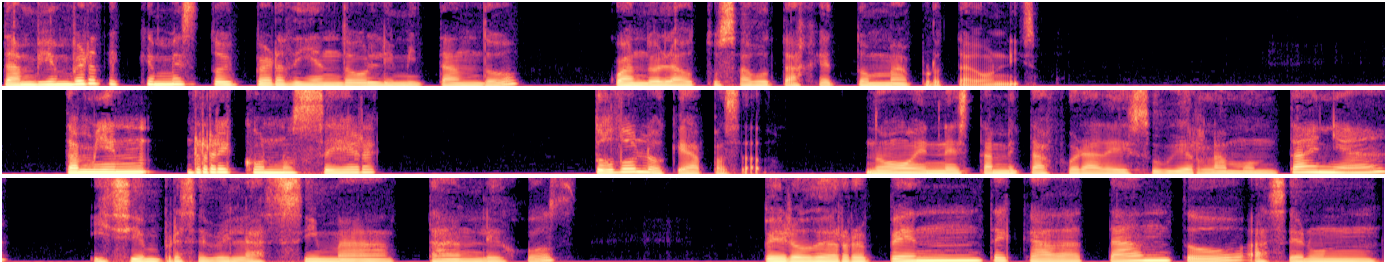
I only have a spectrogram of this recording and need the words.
también ver de qué me estoy perdiendo, limitando cuando el autosabotaje toma protagonismo. También reconocer todo lo que ha pasado, ¿no? En esta metáfora de subir la montaña y siempre se ve la cima tan lejos, pero de repente cada tanto hacer un,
